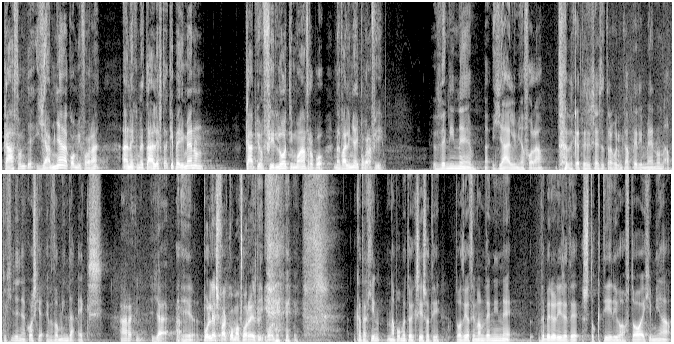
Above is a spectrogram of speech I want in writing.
κάθονται για μια ακόμη φορά ανεκμετάλλευτα και περιμένουν κάποιον φιλότιμο άνθρωπο να βάλει μια υπογραφή δεν είναι για άλλη μια φορά. Τα 14.000 τετραγωνικά περιμένουν από το 1976. Άρα για ε, πολλές ακόμα φορές λοιπόν. Καταρχήν να πούμε το εξής ότι το Οδείο Αθηνών δεν, είναι, δεν περιορίζεται στο κτίριο αυτό. Έχει μια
